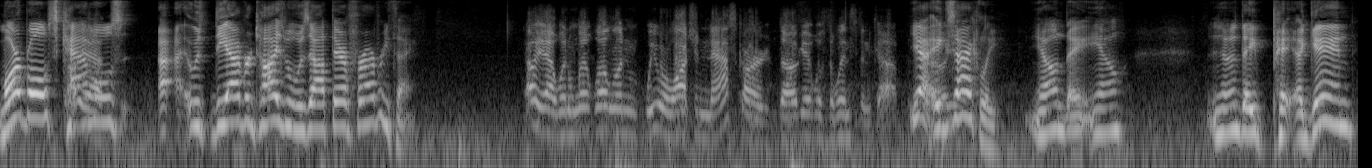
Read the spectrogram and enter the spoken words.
Marlboros, Camels. Uh, it was the advertisement was out there for everything. Oh yeah, when well when we were watching NASCAR, Doug, it was the Winston Cup. Yeah, So, exactly. You know, they, you know, you know, they pay, again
